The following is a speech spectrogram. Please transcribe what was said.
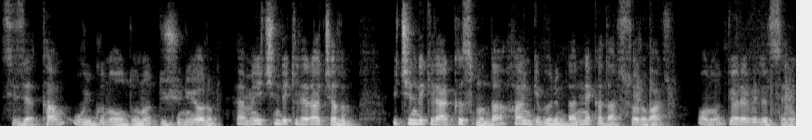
size tam uygun olduğunu düşünüyorum. Hemen içindekileri açalım. İçindekiler kısmında hangi bölümden ne kadar soru var onu görebilirsiniz.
